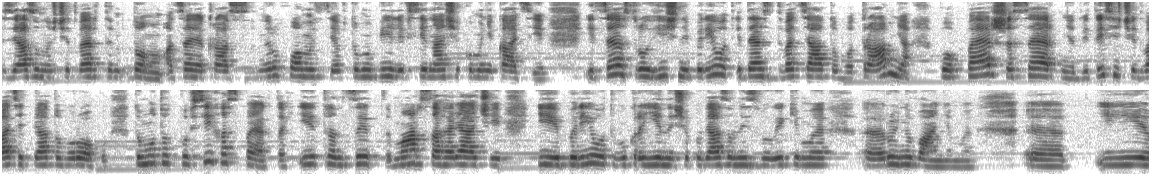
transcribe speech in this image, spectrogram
зв'язано з четвертим домом, а це якраз нерухомості, автомобілі, всі наші комунікації. І це астрологічний період іде з 20 травня по 1 серпня 2025 року. Тому тут по всіх аспектах і транзит Марса гарячий, і період в Україні, що пов'язаний пов'язаний з великими е, руйнуваннями. Е, і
